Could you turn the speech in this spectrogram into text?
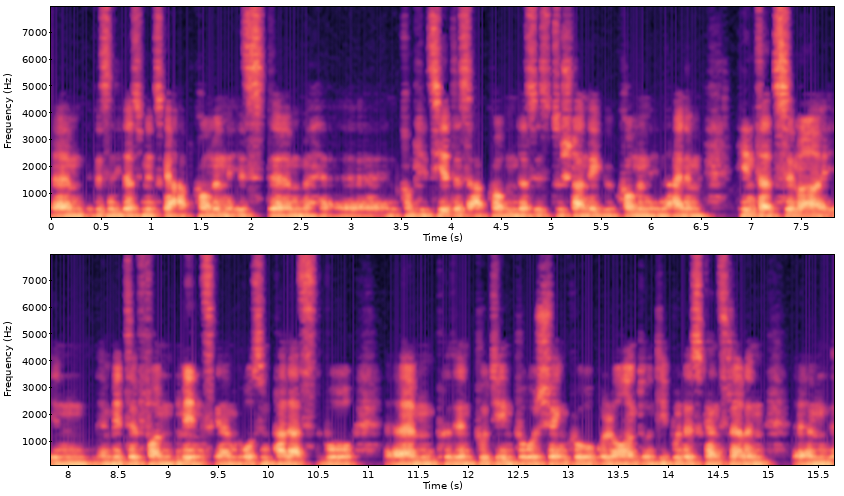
ähm, wissen Sie, das Minsker Abkommen ist ähm, äh, ein kompliziertes Abkommen. Das ist zustande gekommen in einem Hinterzimmer in der Mitte von Minsk, einem großen Palast, wo ähm, Präsident Putin, Poroschenko, Hollande und die Bundeskanzlerin ähm,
